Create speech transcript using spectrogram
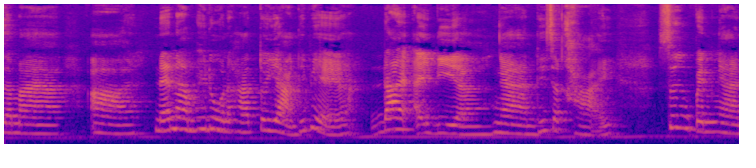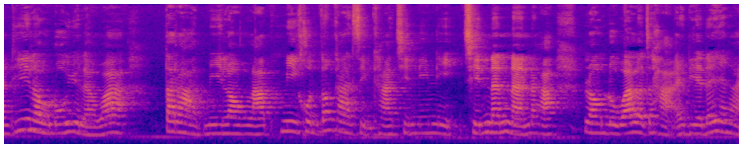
จะมาาแนะนำให้ดูนะคะ ตัวอย่างที่พี่เอได้ไอเดียงานที่จะขาย ซึ่งเป็นงานที่เรารู้อยู่แล้วว่า ตลาดมีรองรับมีคนต้องการสินค้าชิ้นนี้นี่ชิ้นนั้นๆนนะคะ ลองดูว่าเราจะหาไอเดียได้ยังไง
